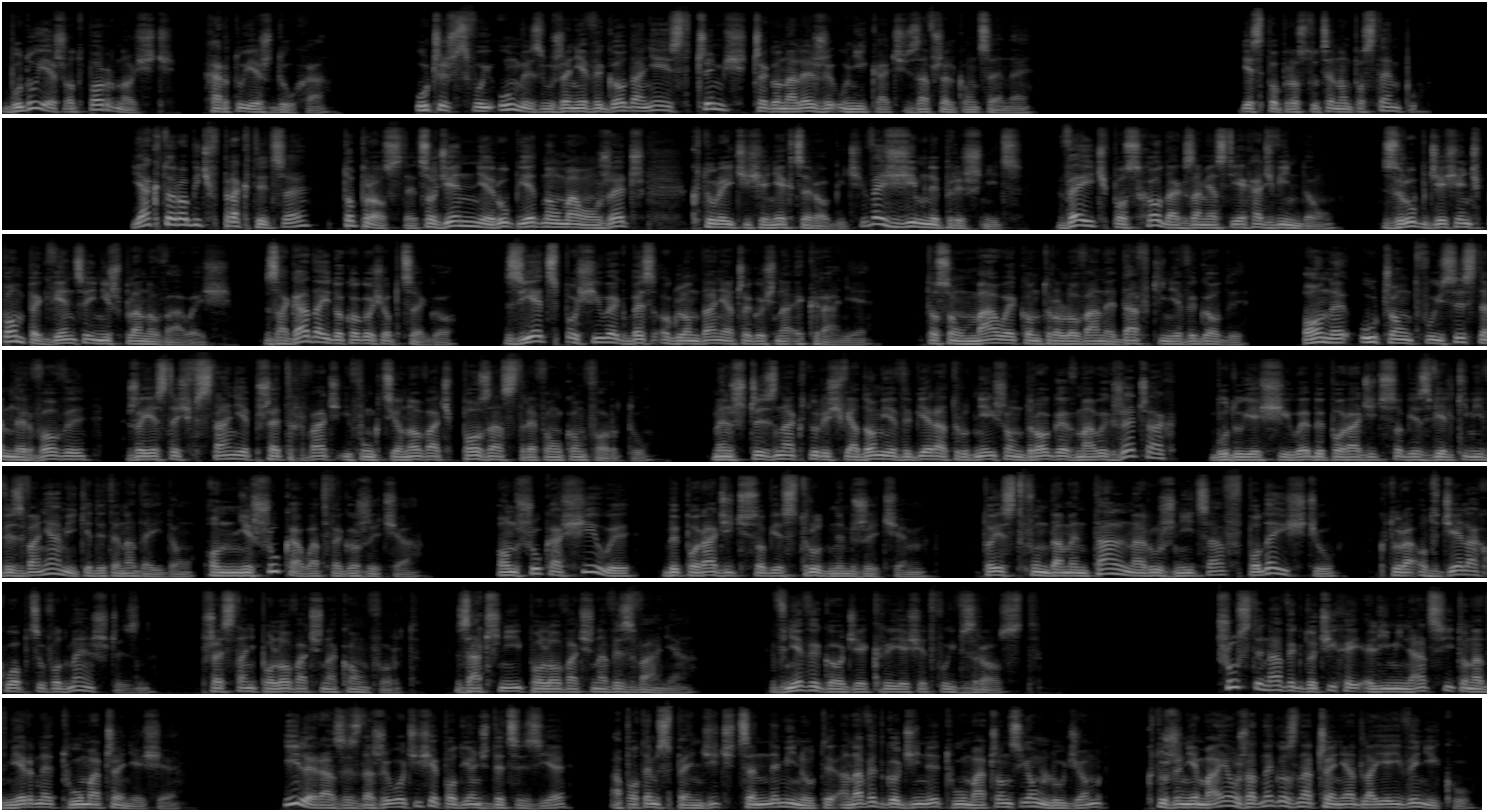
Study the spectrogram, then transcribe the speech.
Budujesz odporność, hartujesz ducha. Uczysz swój umysł, że niewygoda nie jest czymś, czego należy unikać za wszelką cenę. Jest po prostu ceną postępu. Jak to robić w praktyce? To proste. Codziennie rób jedną małą rzecz, której ci się nie chce robić. Weź zimny prysznic. Wejdź po schodach zamiast jechać windą. Zrób 10 pompek więcej niż planowałeś. Zagadaj do kogoś obcego. Zjedz posiłek bez oglądania czegoś na ekranie. To są małe, kontrolowane dawki niewygody. One uczą twój system nerwowy, że jesteś w stanie przetrwać i funkcjonować poza strefą komfortu. Mężczyzna, który świadomie wybiera trudniejszą drogę w małych rzeczach, buduje siłę, by poradzić sobie z wielkimi wyzwaniami, kiedy te nadejdą. On nie szuka łatwego życia. On szuka siły, by poradzić sobie z trudnym życiem. To jest fundamentalna różnica w podejściu, która oddziela chłopców od mężczyzn. Przestań polować na komfort. Zacznij polować na wyzwania. W niewygodzie kryje się twój wzrost. Szósty nawyk do cichej eliminacji to nadmierne tłumaczenie się. Ile razy zdarzyło ci się podjąć decyzję, a potem spędzić cenne minuty, a nawet godziny tłumacząc ją ludziom, którzy nie mają żadnego znaczenia dla jej wyniku?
